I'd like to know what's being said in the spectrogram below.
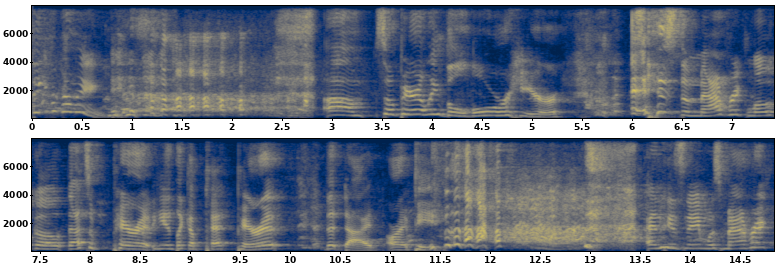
Thank you for coming. um, so apparently, the lore here is the Maverick logo. That's a parrot. He had like a pet parrot that died. R.I.P. and his name was Maverick.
